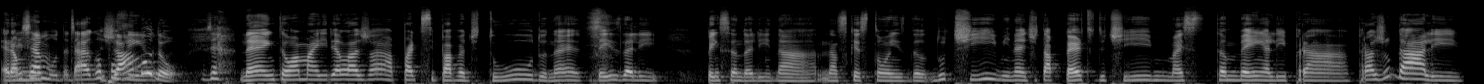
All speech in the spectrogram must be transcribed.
era Aí muito, já muda, da água pro já vinho. mudou Já. né? Então a Maíra ela já participava de tudo, né? Desde ali pensando ali na, nas questões do, do time, né? De estar perto do time, mas também ali para ajudar ali,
